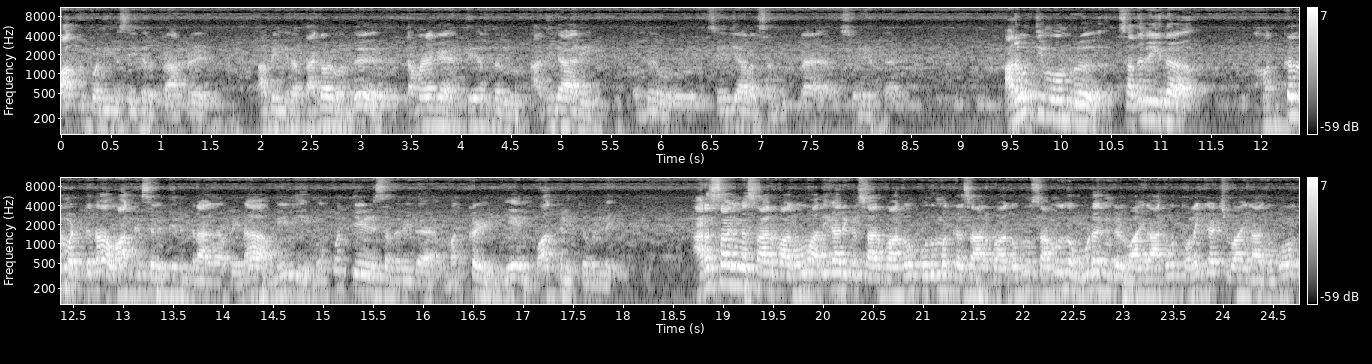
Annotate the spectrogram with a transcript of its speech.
வாக்குப்பதிவு செய்திருக்கிறார்கள் அப்படிங்கிற தகவல் வந்து தமிழக தேர்தல் அதிகாரி வந்து ஒரு செய்தியாளர் சந்திப்பில் சொல்லியிருக்காரு. அறுபத்தி மூன்று சதவிகித மக்கள் மட்டும்தான் வாக்கு செலுத்தியிருக்கிறாங்க அப்படின்னா மீதி முப்பத்தி ஏழு சதவீத மக்கள் ஏன் வாக்களிக்கவில்லை? அரசாங்க சார்பாகவும் அதிகாரிகள் சார்பாகவும் பொதுமக்கள் சார்பாகவும் சமூக ஊடகங்கள் வாயிலாகவும் தொலைக்காட்சி வாயிலாகவும்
